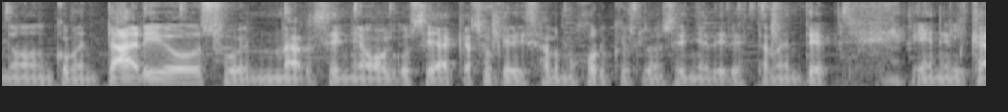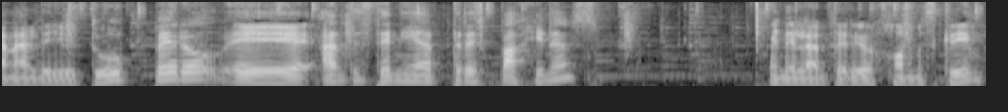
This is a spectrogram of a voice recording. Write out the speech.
no en comentarios o en una reseña o algo si acaso queréis a lo mejor que os lo enseñe directamente en el canal de YouTube, pero eh, antes tenía tres páginas en el anterior home screen.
